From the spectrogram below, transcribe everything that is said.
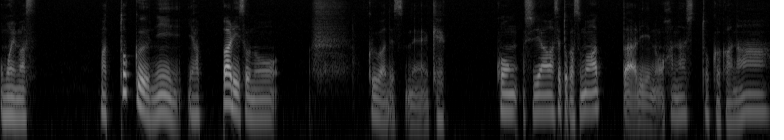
思います。まあ、特にやっぱりその僕はですね結婚幸せとかそのあたりの話とかかな。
